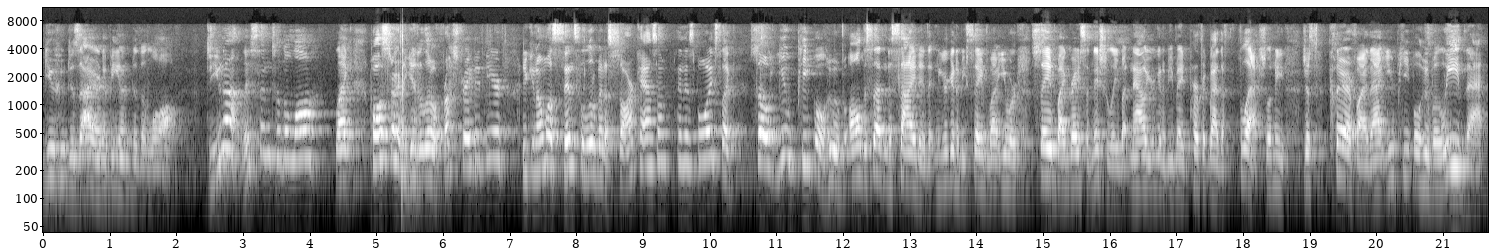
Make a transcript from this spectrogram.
you who desire to be under the law, do you not listen to the law? Like, Paul's starting to get a little frustrated here. You can almost sense a little bit of sarcasm in his voice. Like, so you people who've all of a sudden decided that you're going to be saved by, you were saved by grace initially, but now you're going to be made perfect by the flesh. Let me just clarify that. You people who believe that,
